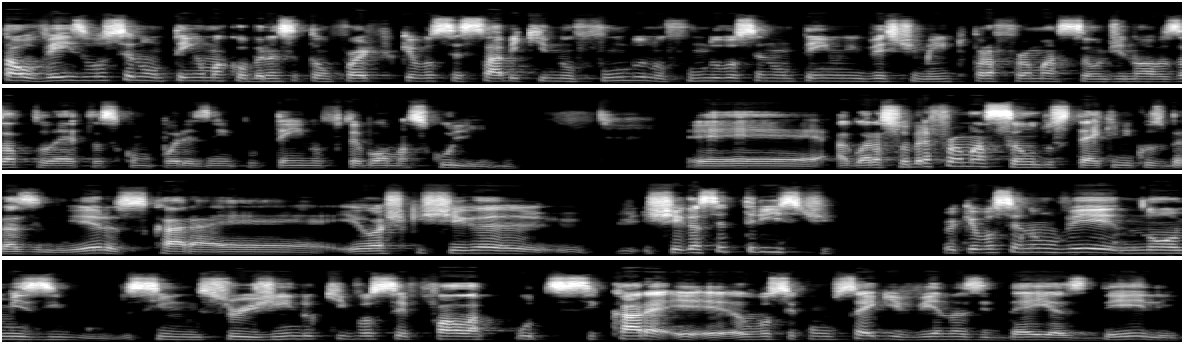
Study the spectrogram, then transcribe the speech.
talvez você não tenha uma cobrança tão forte porque você sabe que no fundo, no fundo, você não tem um investimento para a formação de novos atletas, como por exemplo tem no futebol masculino. É, agora, sobre a formação dos técnicos brasileiros, cara, é, eu acho que chega, chega a ser triste. Porque você não vê nomes assim, surgindo que você fala, putz, esse cara, é, você consegue ver nas ideias dele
